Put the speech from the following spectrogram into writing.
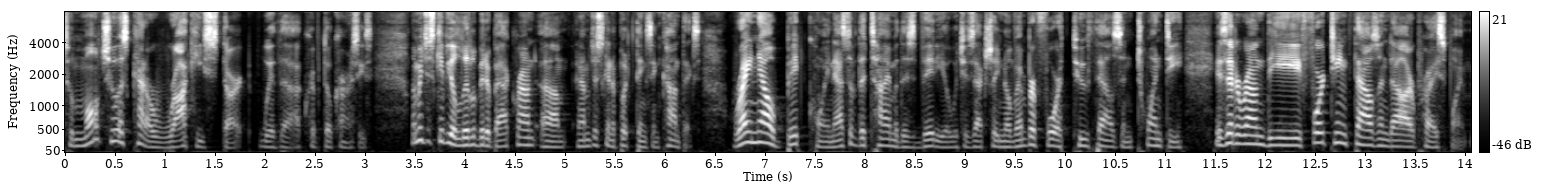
tumultuous, kind of rocky start with uh, cryptocurrencies. Let me just give you a little bit of background, um, and I'm just going to put things in context. Right now, Bitcoin, as of the time of this video, which is actually November 4th, 2020, is at around the $14,000 price point.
